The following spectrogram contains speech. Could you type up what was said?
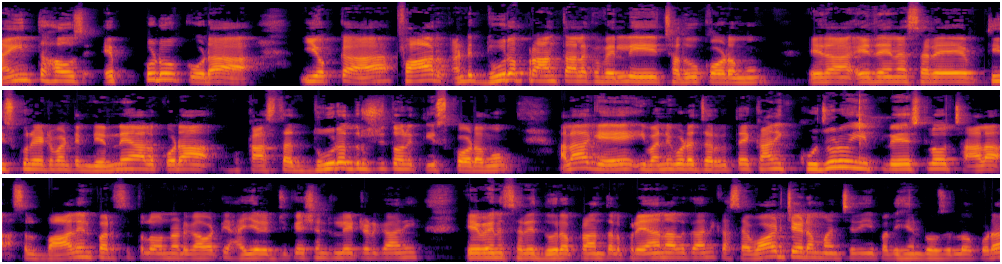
నైన్త్ హౌస్ ఎప్పుడూ కూడా ఈ యొక్క ఫార్ అంటే దూర ప్రాంతాలకు వెళ్ళి చదువుకోవడము ఏదా ఏదైనా సరే తీసుకునేటువంటి నిర్ణయాలు కూడా కాస్త దూరదృష్టితోని తీసుకోవడము. అలాగే ఇవన్నీ కూడా జరుగుతాయి. కానీ కుజుడు ఈ ప్లేస్లో చాలా అసలు బాలేని పరిస్థితిలో ఉన్నాడు కాబట్టి హయ్యర్ ఎడ్యుకేషన్ రిలేటెడ్ కానీ ఏవైనా సరే దూర ప్రాంతాల ప్రయాణాలు కానీ కాస్త అవాయిడ్ చేయడం మంచిది ఈ పదిహేను రోజుల్లో కూడా.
